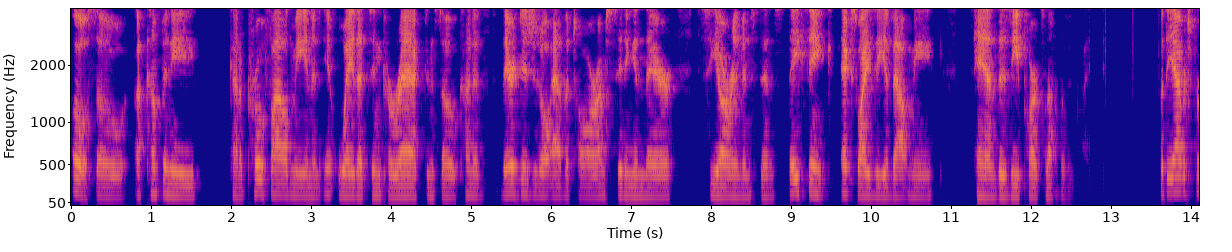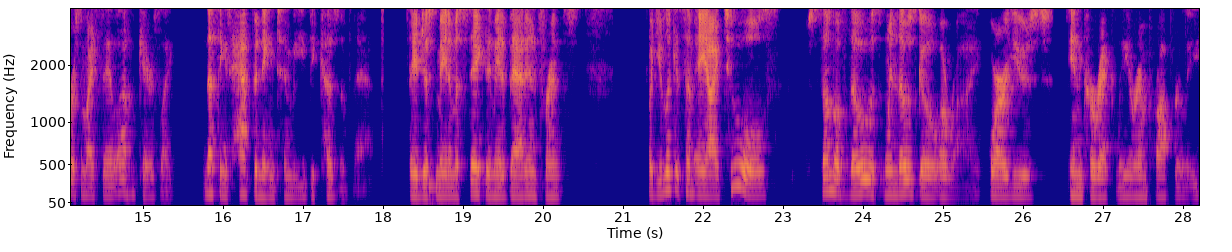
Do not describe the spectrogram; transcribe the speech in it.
oh, so a company kind of profiled me in a way that's incorrect. And so, kind of their digital avatar, I'm sitting in their CRM instance, they think XYZ about me, and the Z part's not really right. But the average person might say, well, who cares? Like, nothing's happening to me because of that. They just made a mistake, they made a bad inference. But you look at some AI tools, some of those, when those go awry or are used incorrectly or improperly,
